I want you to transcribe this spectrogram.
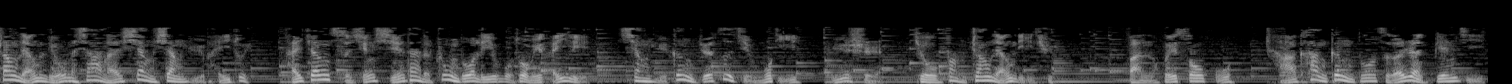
张良留了下来，向项羽赔罪。还将此行携带的众多礼物作为赔礼，项羽更觉自己无敌，于是就放张良离去，返回搜狐查看更多责任编辑。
